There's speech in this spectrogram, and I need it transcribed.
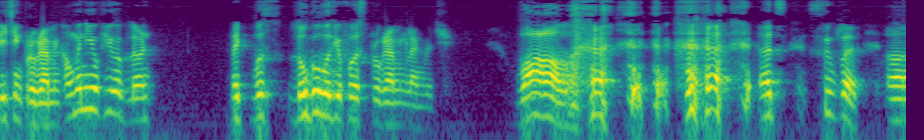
teaching programming. How many of you have learned, like was, Logo was your first programming language? Wow! That's super. Uh,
